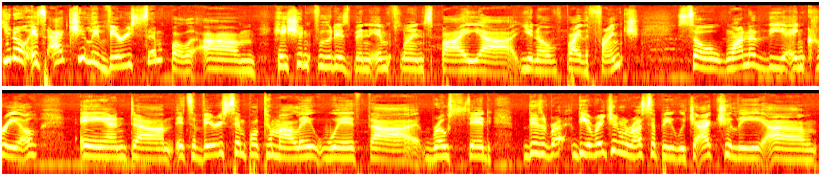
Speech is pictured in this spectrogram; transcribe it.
you know, it's actually very simple. Um, Haitian food has been influenced by, uh, you know, by the French. So one of the in Creole, and um, it's a very simple tamale with uh, roasted. The, the original recipe, which actually um,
